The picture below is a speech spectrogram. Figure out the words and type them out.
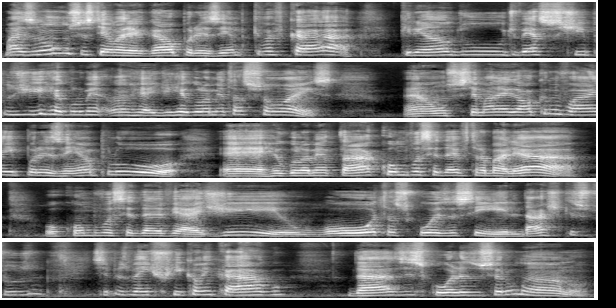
Mas não um sistema legal, por exemplo, que vai ficar criando diversos tipos de, de regulamentações. É um sistema legal que não vai, por exemplo, é, regulamentar como você deve trabalhar, ou como você deve agir, ou outras coisas assim. Ele acha que isso tudo simplesmente fica ao encargo das escolhas do ser humano.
